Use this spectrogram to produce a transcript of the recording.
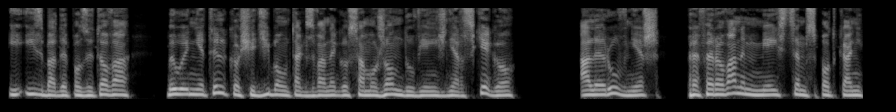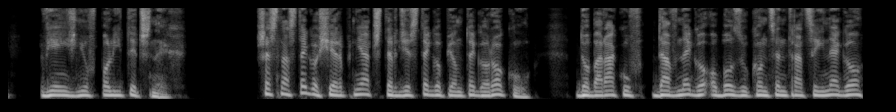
i izba depozytowa były nie tylko siedzibą tak zwanego samorządu więźniarskiego, ale również preferowanym miejscem spotkań więźniów politycznych. 16 sierpnia 1945 roku do baraków dawnego obozu koncentracyjnego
